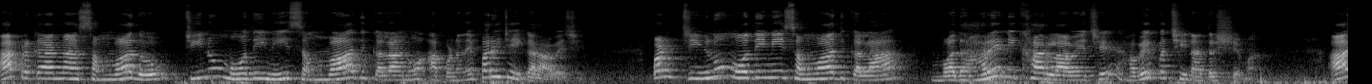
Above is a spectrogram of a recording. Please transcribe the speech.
આ પ્રકારના સંવાદો ચીનુ મોદીની સંવાદ કલાનો આપણને પરિચય કરાવે છે. પણ ચીનુ મોદીની સંવાદ કલા વધારે નિખાર લાવે છે હવે પછીના દૃશ્યમાં આ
